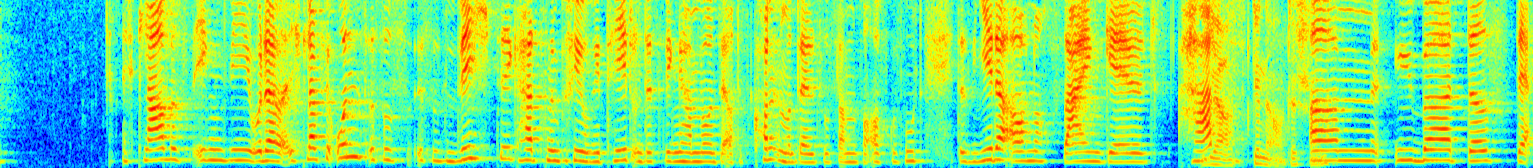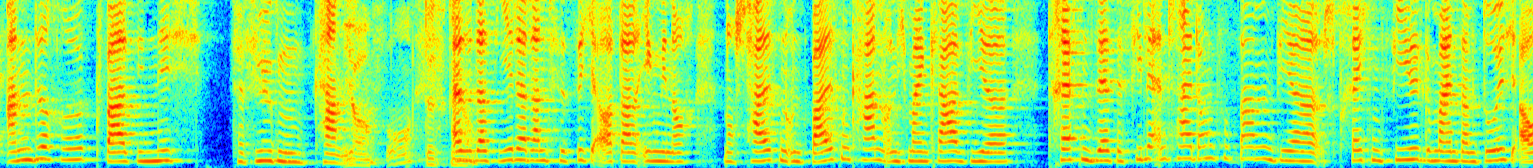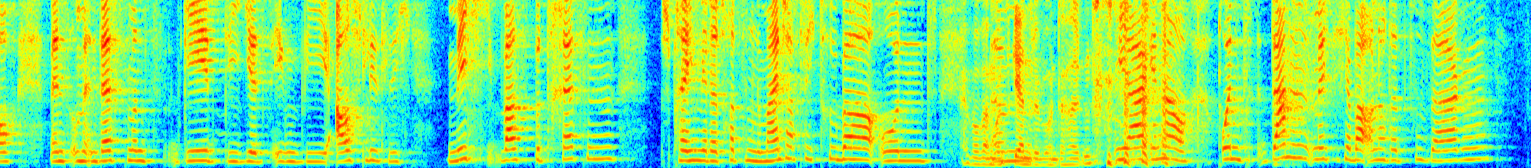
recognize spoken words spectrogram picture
Ich glaube, es ist irgendwie, oder ich glaube, für uns ist es, ist es wichtig, hat es eine Priorität und deswegen haben wir uns ja auch das Kontenmodell zusammen so ausgesucht, dass jeder auch noch sein Geld hat. Ja, genau, das schon. ähm, über das der andere quasi nicht verfügen kann. Ja, so. das genau. Also dass jeder dann für sich auch da irgendwie noch, noch schalten und walten kann. Und ich meine, klar, wir treffen sehr, sehr viele Entscheidungen zusammen. Wir sprechen viel gemeinsam durch, auch wenn es um Investments geht, die jetzt irgendwie ausschließlich mich was betreffen, sprechen wir da trotzdem gemeinschaftlich drüber und Wobei wir uns ähm, gerne drüber unterhalten. ja, genau. Und dann möchte ich aber auch noch dazu sagen,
